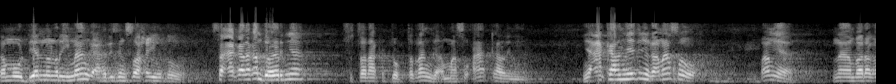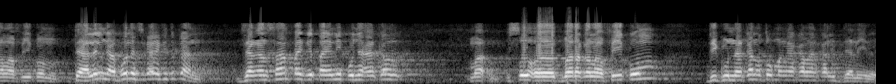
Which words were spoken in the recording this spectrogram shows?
Kemudian menerima enggak hadis yang sahih itu. Seakan-akan dohirnya secara kedokteran enggak masuk akal ini. Ya akalnya itu enggak masuk. Paham ya? Nah, barakallahu fikum. Dalil enggak boleh sekali gitu kan. Jangan sampai kita ini punya akal eh, barakallahu fikum digunakan untuk mengakal-akali dalil.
